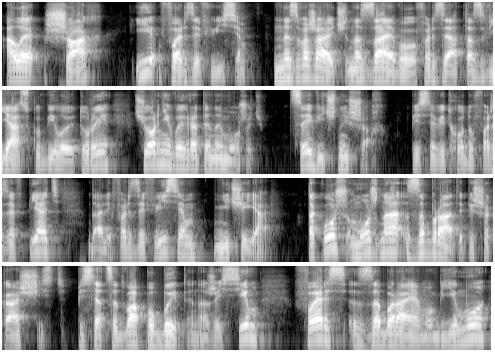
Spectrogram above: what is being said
але шах і ферзь F8. Незважаючи на зайвого ферзя та зв'язку білої тури, чорні виграти не можуть. Це вічний шах. Після відходу ферзь F5, далі ферзь F8, нічия. Також можна забрати пішака А6. Після С2 побити на G7, ферзь забираємо, б'ємо.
